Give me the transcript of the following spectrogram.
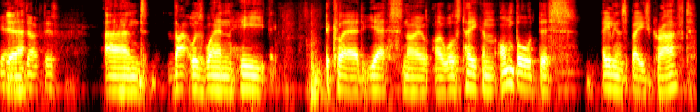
Get Yeah. abducted. And that was when he declared, yes, no, I was taken on board this alien spacecraft,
